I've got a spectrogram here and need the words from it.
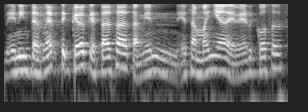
En internet te- creo que está esa, también esa maña de ver cosas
